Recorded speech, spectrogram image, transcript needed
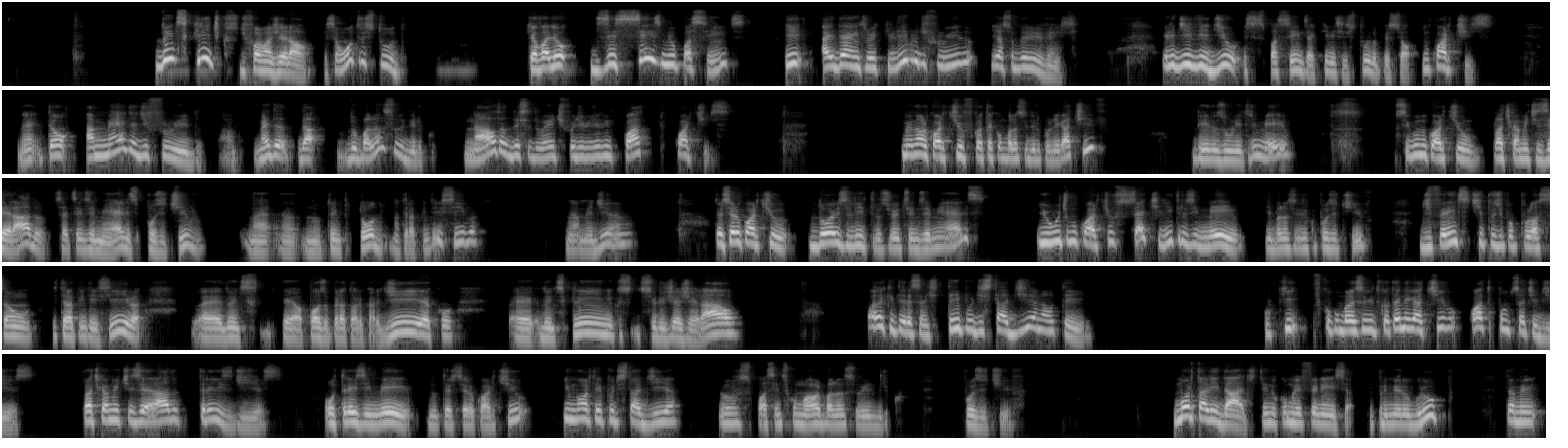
Doentes críticos, de forma geral, esse é um outro estudo, que avaliou 16 mil pacientes e a ideia entre o equilíbrio de fluido e a sobrevivência. Ele dividiu esses pacientes aqui nesse estudo, pessoal, em quartis. Né? Então, a média de fluido, a média da, do balanço hídrico na alta desse doente foi dividida em quatro quartis. O menor quartil ficou até com balanço hídrico negativo, menos um litro e meio. Segundo quartil praticamente zerado, 700 ml positivo, né, no tempo todo na terapia intensiva, né, a mediana. Terceiro quartil, 2 litros de 800 ml. E o último quartil, 7 litros e meio de balanço hídrico positivo. Diferentes tipos de população de terapia intensiva, é, doentes é, pós-operatório cardíaco, é, doentes clínicos, de cirurgia geral. Olha que interessante, tempo de estadia na UTI. O que ficou com o balanço hídrico até negativo, 4,7 dias. Praticamente zerado, 3 dias. Ou 3,5 no terceiro quartil. E maior tempo de estadia nos pacientes com maior balanço hídrico positivo. Mortalidade, tendo como referência o primeiro grupo, também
